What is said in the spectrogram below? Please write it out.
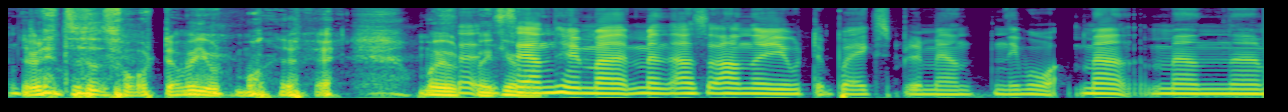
Det är väl inte så svårt. Det har vi gjort, må- de har gjort Sen, mycket. sen hur man, men alltså han har gjort det på experimentnivå. Men, men eh,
